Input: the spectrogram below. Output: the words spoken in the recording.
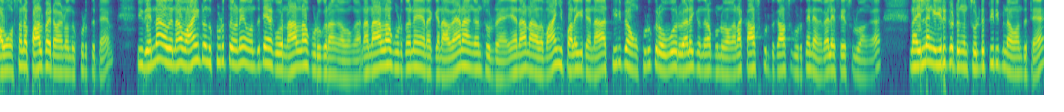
அவங்க சொன்ன பால் பாக்கெட் வாங்கிட்டு வந்து கொடுத்துட்டேன். இது என்ன ஆகுதுன்னா வாங்கிட்டு வந்து கொடுத்தோடனே வந்துட்டு எனக்கு ஒரு நாலாம் கொடுக்குறாங்க அவங்க. நான் நாலாம் கொடுத்தோன்னே எனக்கு நான் வேணாங்கன்னு சொல்கிறேன் ஏன்னா நான் அதை வாங்கி பழகிட்டேன்னா திருப்பி அவங்க கொடுக்குற ஒவ்வொரு வேலைக்கு வந்து என்ன பண்ணுவாங்கன்னா காசு கொடுத்து காசு கொடுத்து அந்த வேலையை செய்ய சொல்லுவாங்க. நான் இல்லைங்க இருக்கட்டும்னு சொல்லிட்டு திருப்பி நான் வந்துட்டேன்.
